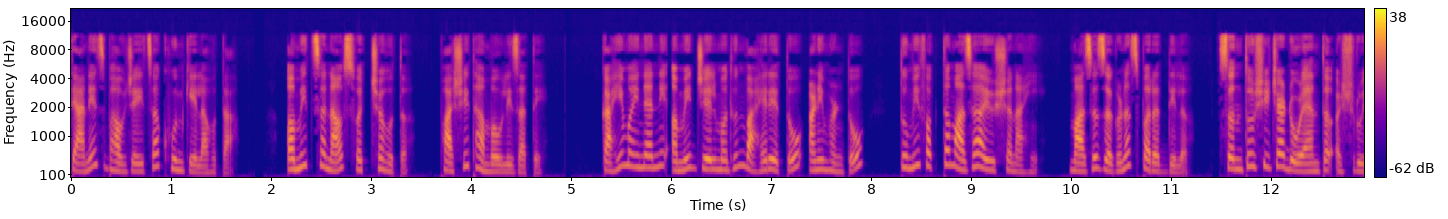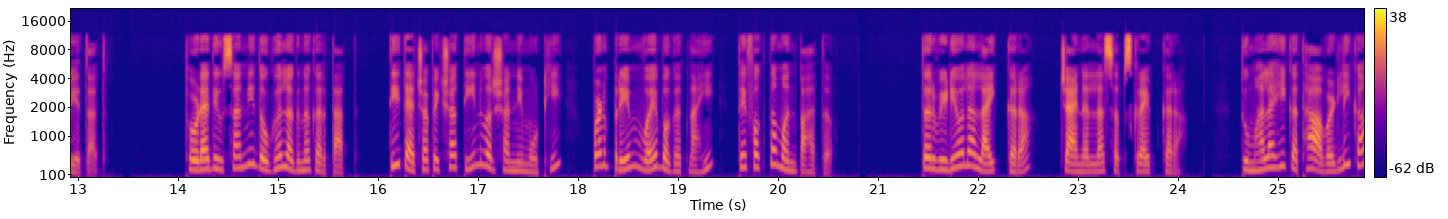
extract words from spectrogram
त्यानेच भावजईचा खून केला होता. अमितचं नाव स्वच्छ होतं. फाशी थांबवली जाते. काही महिन्यांनी अमित जेलमधून बाहेर येतो आणि म्हणतो तुम्ही फक्त माझं आयुष्य नाही. माझं जगणंच परत दिलं. संतोषीच्या डोळ्यांत अश्रू येतात. थोड्या दिवसांनी दोघं लग्न करतात. ती त्याच्यापेक्षा तीन वर्षांनी मोठी पण प्रेम वय बघत नाही ते फक्त मन पाहतं. तर व्हिडिओला लाईक करा चॅनलला सबस्क्राईब करा. तुम्हाला ही कथा आवडली का?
